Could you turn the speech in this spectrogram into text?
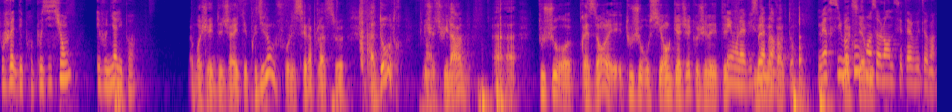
vous faites des propositions et vous n'y allez pas. Ben, moi, j'ai déjà été président, il faut laisser la place euh, à d'autres, mais je suis là, euh, euh, toujours présent et toujours aussi engagé que je l'ai été, et on l'a vu même à 20 ans. Merci beaucoup, François Hollande, c'est à vous, Thomas.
